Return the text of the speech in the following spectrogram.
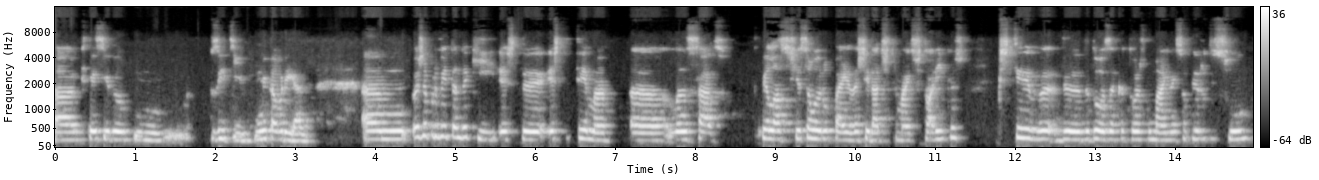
uh, que tem sido um, positivo. Muito obrigada. Um, hoje, aproveitando aqui este, este tema uh, lançado pela Associação Europeia das Cidades Termais Históricas, que esteve de, de 12 a 14 de maio em São Pedro do Sul,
